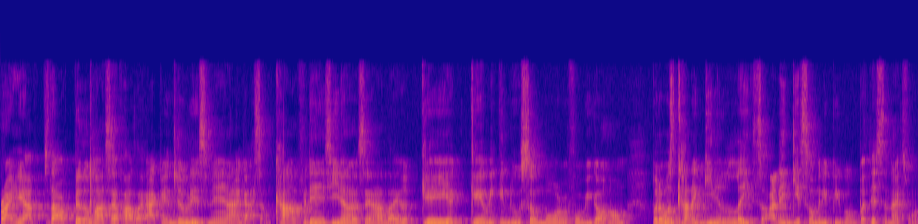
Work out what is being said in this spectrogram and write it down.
Right right here, I started feeling myself. I was like, I can do this, man. I got some confidence, you know what I'm saying? I was like, okay, okay, we can do some more before we go home. But it was kind of getting late, so I didn't get so many people, but this is the next one.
